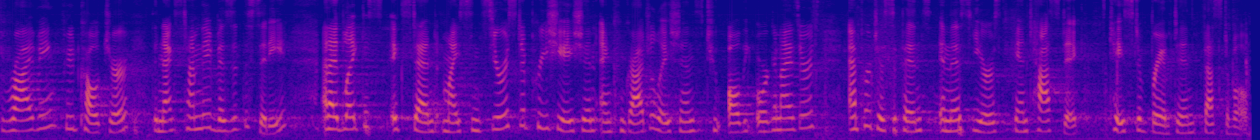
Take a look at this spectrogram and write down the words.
thriving food culture the next time they visit the city, and I'd like to extend my sincerest appreciation and congratulations to all the organizers and participants in this year's fantastic Taste of Brampton Festival.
